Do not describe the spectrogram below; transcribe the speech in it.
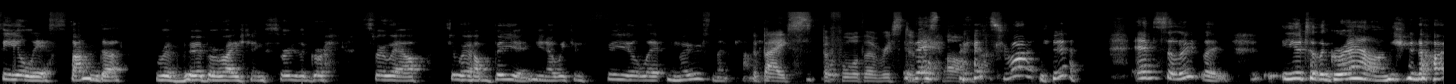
feel their thunder reverberating through the through our through our being. You know, we can feel that movement coming. The base before the rest of that, the song. That's right. Yeah. Absolutely. Ear to the ground, you know,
